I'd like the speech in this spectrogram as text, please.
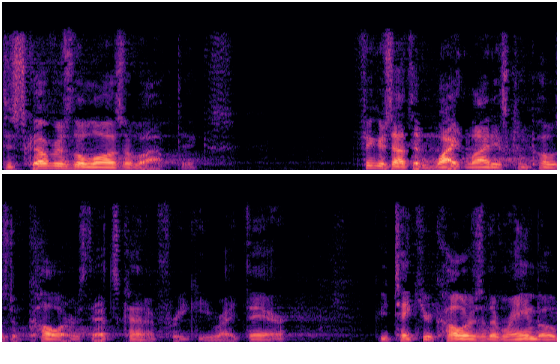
discovers the laws of optics, figures out that white light is composed of colors. That's kind of freaky right there. You take your colors of the rainbow,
